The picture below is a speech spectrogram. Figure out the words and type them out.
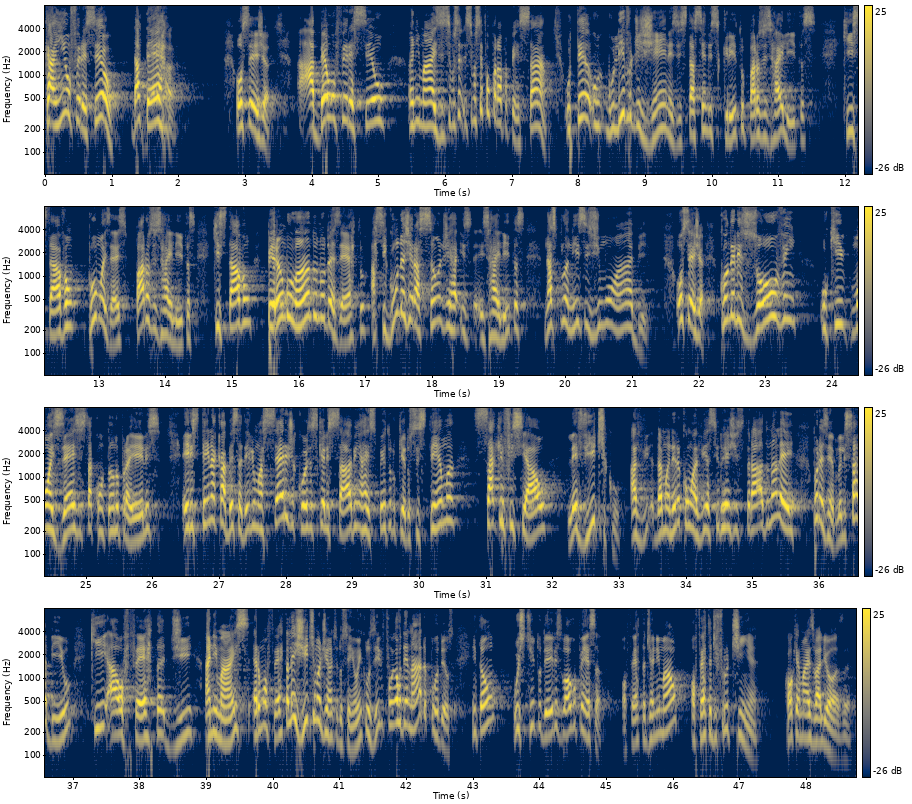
Caim ofereceu da terra. Ou seja, Abel ofereceu animais. E se você, se você for parar para pensar, o, te, o, o livro de Gênesis está sendo escrito para os israelitas que estavam, por Moisés, para os israelitas, que estavam perambulando no deserto, a segunda geração de israelitas, nas planícies de Moabe. Ou seja, quando eles ouvem o que Moisés está contando para eles. Eles têm na cabeça dele uma série de coisas que eles sabem a respeito do que? Do sistema sacrificial levítico, da maneira como havia sido registrado na lei. Por exemplo, eles sabiam que a oferta de animais era uma oferta legítima diante do Senhor, inclusive foi ordenada por Deus. Então, o instinto deles logo pensa: oferta de animal, oferta de frutinha. Qual que é mais valiosa?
